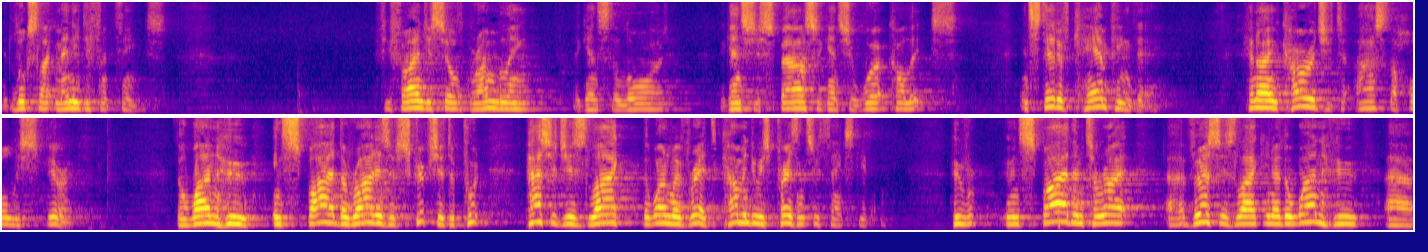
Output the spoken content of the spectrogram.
It looks like many different things. If you find yourself grumbling against the Lord, against your spouse, against your work colleagues, instead of camping there, can I encourage you to ask the Holy Spirit the one who inspired the writers of Scripture to put passages like the one we've read, to come into his presence with thanksgiving, who, who inspired them to write uh, verses like, you know, the one who uh,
